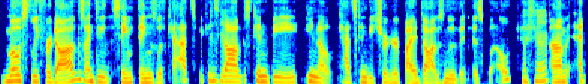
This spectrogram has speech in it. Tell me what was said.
mostly for dogs i do the same things with cats because Mhm. dogs can be you know cats can be triggered by a dog's movement as well Mm-hmm. um, and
